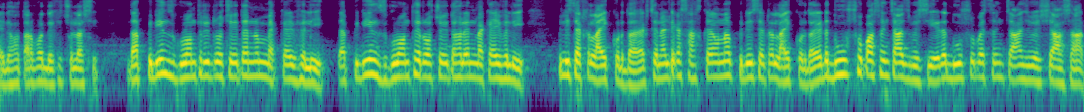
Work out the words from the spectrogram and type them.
এই দেখো, তারপর দেখে চলে আসি। দ্য প্রিন্স গ্রন্থের রচয়িতা হলেন ভ্যালি দ্য প্রিন্স গ্রন্থের রচয়িতা হলেন ম্যাকাই ভ্যালি প্লিজ একটা লাইক করে দাও। চ্যানেলটিকে সাবস্ক্রাইব না প্লিজ একটা লাইক করে দাও। এটা দুশো পার্সেন্ট চার্জ বেশি, এটা দুশো পার্সেন্ট চার্জ বেশি আসার।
